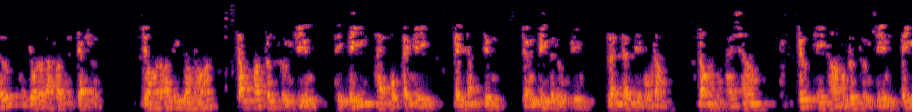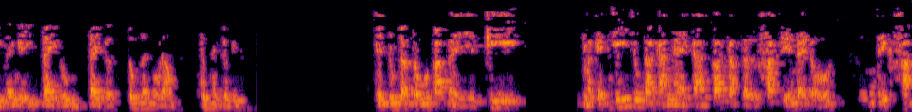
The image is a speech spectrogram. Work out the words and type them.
nước mà vô đó ra phân thì chết rồi. Do đó lý do đó, trong pháp luân thường chuyển thì ý hay một hay nghĩ để nhằm chứng dẫn ý cái luồng điện lên trên địa bộ đầu. Đó là tại sao trước khi thở pháp luân thường chuyển ý phải nghĩ đầy đúng đầy ngực tung lên bộ đầu. Thưa thành được biết. Thì chúng ta tu pháp này khi mà cái trí chúng ta càng ngày càng có trật tự phát triển đầy đủ thì pháp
